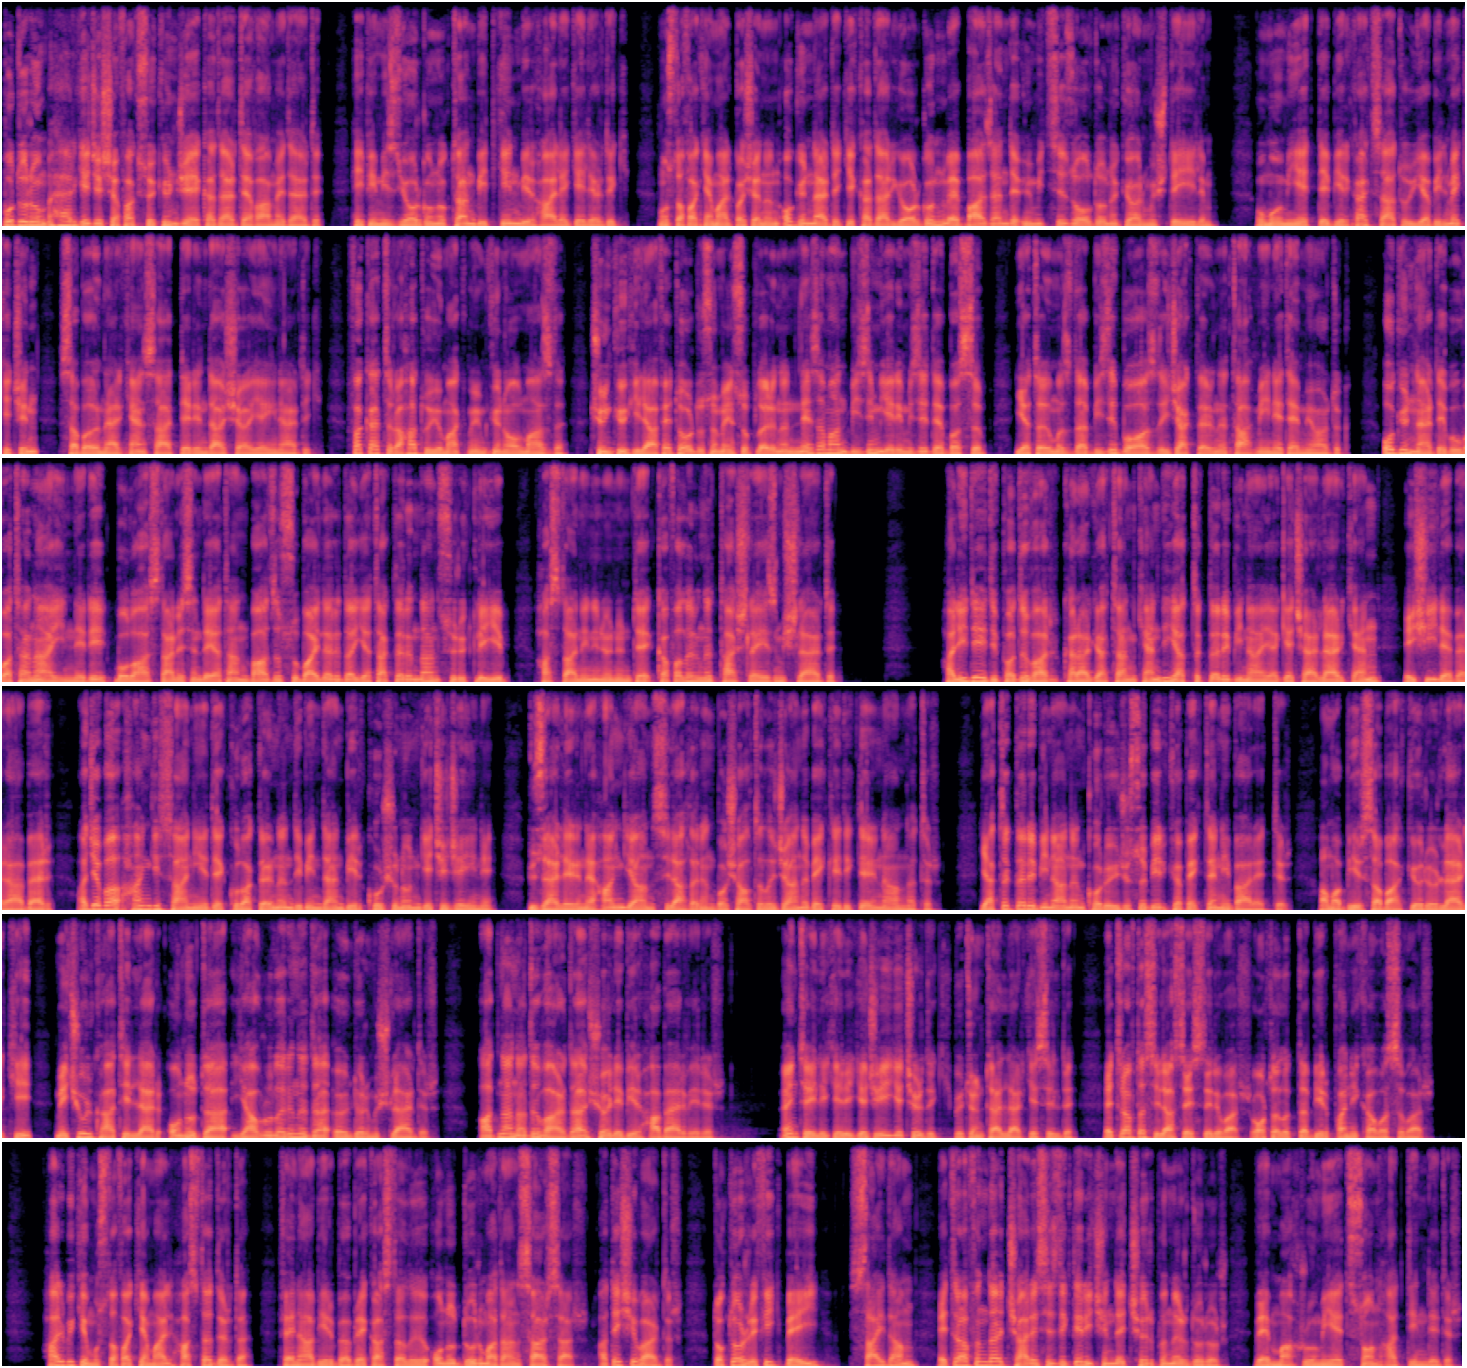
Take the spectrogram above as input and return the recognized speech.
Bu durum her gece şafak sökünceye kadar devam ederdi. Hepimiz yorgunluktan bitkin bir hale gelirdik. Mustafa Kemal Paşa'nın o günlerdeki kadar yorgun ve bazen de ümitsiz olduğunu görmüş değilim. Umumiyetle birkaç saat uyuyabilmek için sabahın erken saatlerinde aşağıya inerdik. Fakat rahat uyumak mümkün olmazdı. Çünkü hilafet ordusu mensuplarının ne zaman bizim yerimizi de basıp yatağımızda bizi boğazlayacaklarını tahmin edemiyorduk. O günlerde bu vatan hainleri Bolu Hastanesi'nde yatan bazı subayları da yataklarından sürükleyip hastanenin önünde kafalarını taşla ezmişlerdi. Halide Edip adı var, karargahtan kendi yattıkları binaya geçerlerken eşiyle beraber acaba hangi saniyede kulaklarının dibinden bir kurşunun geçeceğini, üzerlerine hangi an silahların boşaltılacağını beklediklerini anlatır. Yattıkları binanın koruyucusu bir köpekten ibarettir. Ama bir sabah görürler ki meçhul katiller onu da yavrularını da öldürmüşlerdir. Adnan adı var da şöyle bir haber verir. En tehlikeli geceyi geçirdik. Bütün teller kesildi. Etrafta silah sesleri var. Ortalıkta bir panik havası var. Halbuki Mustafa Kemal hastadır da. Fena bir böbrek hastalığı onu durmadan sarsar. Ateşi vardır. Doktor Refik Bey, saydam, etrafında çaresizlikler içinde çırpınır durur ve mahrumiyet son haddindedir.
